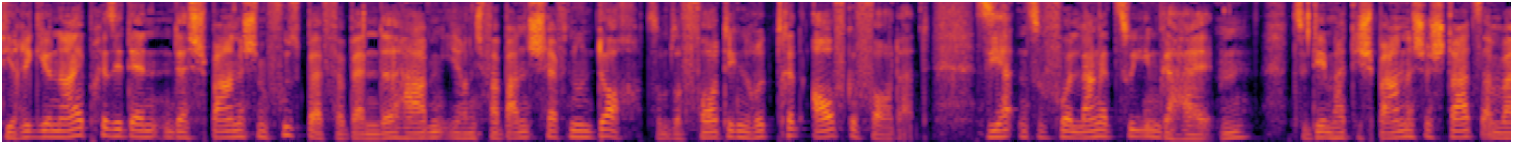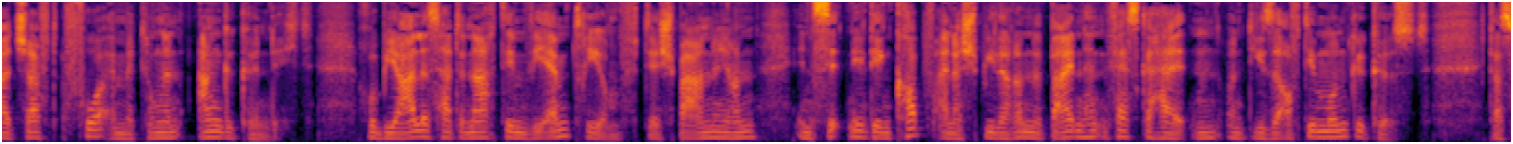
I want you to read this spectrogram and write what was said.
Die Regionalpräsidenten des spanischen Fußballverbände haben ihren Verbandschef nun doch zum sofortigen Rücktritt aufgefordert. Sie hatten zuvor lange zu ihm gehalten. Zudem hat die spanische Staatsanwaltschaft Vorermittlungen angekündigt. Rubiales hatte nach dem WM-Triumph der Spanierin in Sydney den Kopf einer Spielerin mit beiden Händen festgehalten und diese auf den Mund geküsst. Das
